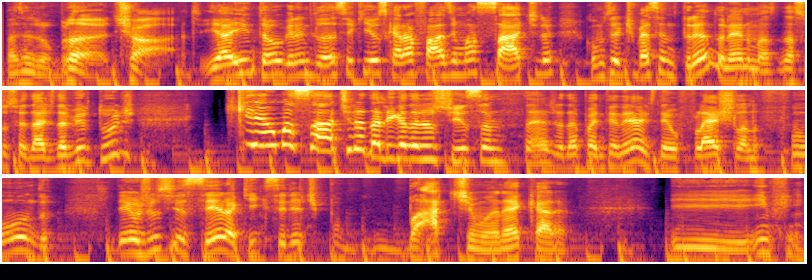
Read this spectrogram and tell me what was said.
fazendo Bloodshot. E aí, então, o grande lance é que os caras fazem uma sátira, como se ele estivesse entrando, né, numa, na Sociedade da Virtude, que é uma sátira da Liga da Justiça, né? Já dá pra entender, a gente tem o Flash lá no fundo, tem o Justiceiro aqui, que seria tipo Batman, né, cara? E, enfim,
